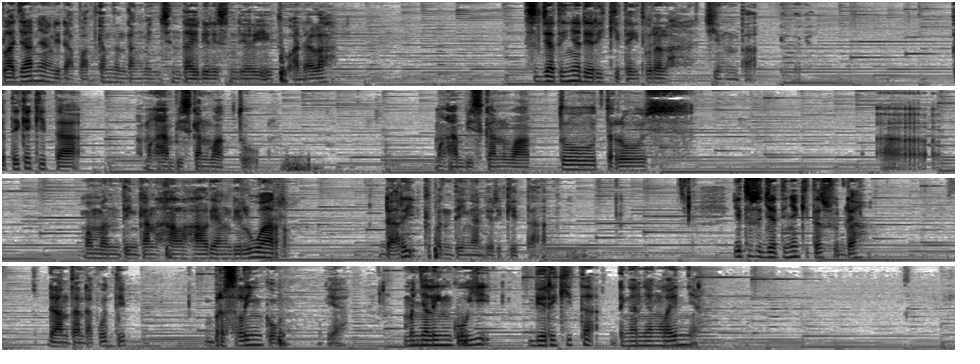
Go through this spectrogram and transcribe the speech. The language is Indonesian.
Pelajaran yang didapatkan tentang mencintai diri sendiri itu adalah sejatinya diri kita itu adalah cinta. Gitu kan. Ketika kita menghabiskan waktu, menghabiskan waktu terus uh, mementingkan hal-hal yang di luar dari kepentingan diri kita. Itu sejatinya kita sudah dalam tanda kutip berselingkuh ya, menyelingkuhi diri kita dengan yang lainnya.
